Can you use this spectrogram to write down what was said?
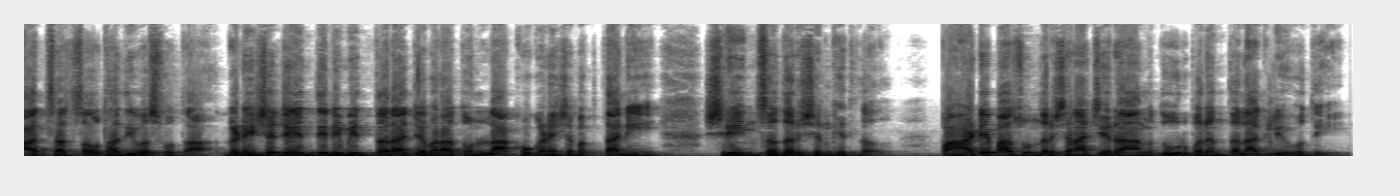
आजचा चौथा दिवस होता. गणेश जयंतीनिमित्त राज्यभरातून लाखो गणेश भक्तांनी श्रींचं दर्शन घेतलं. पहाटेपासून दर्शनाची रांग दूरपर्यंत लागली होती.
